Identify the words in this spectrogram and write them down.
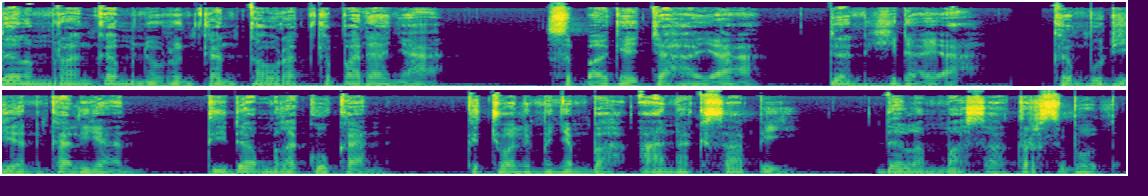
dalam rangka menurunkan Taurat kepadanya sebagai cahaya dan hidayah. Kemudian kalian tidak melakukan kecuali menyembah anak sapi dalam masa tersebut.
